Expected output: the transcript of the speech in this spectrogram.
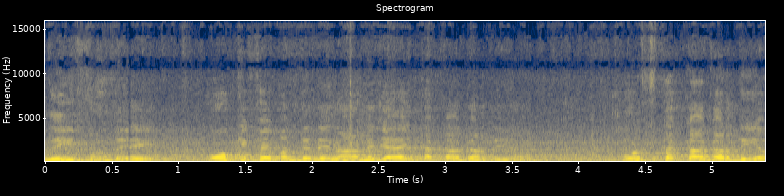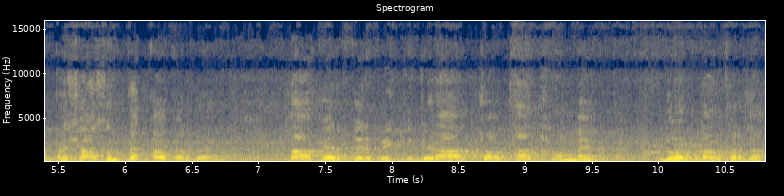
ਨਹੀਂ ਸੁਣਦੇ, ਉਹ ਕਿਸੇ ਬੰਦੇ ਦੇ ਨਾਲ ਨਜਾਇਜ਼ ਧੱਕਾ ਕਰਦੇ ਆ, ਪੁਲਿਸ ਧੱਕਾ ਕਰਦੀ ਆ, ਪ੍ਰਸ਼ਾਸਨ ਧੱਕਾ ਕਰਦਾ ਤਾਂ ਫਿਰ ਸਿਰਫ ਇੱਕ ਜਿਹੜਾ ਚੌਥਾ ਥੰਮ ਹੈ ਲੋਕਤੰਤਰ ਦਾ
